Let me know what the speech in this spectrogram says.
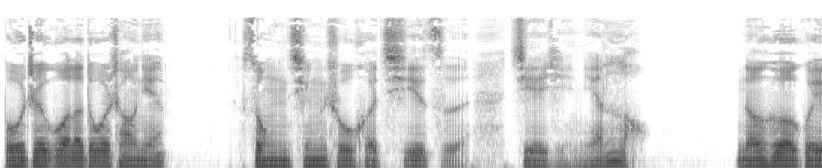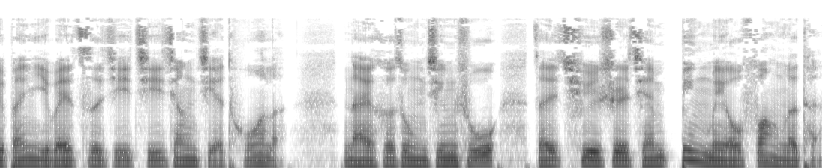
不知过了多少年，宋青书和妻子皆已年老。那恶鬼本以为自己即将解脱了，奈何宋青书在去世前并没有放了他，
